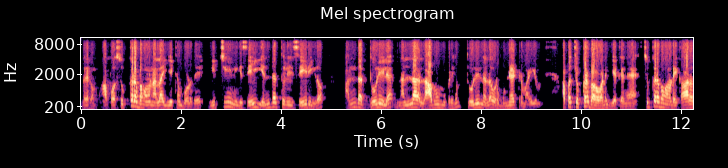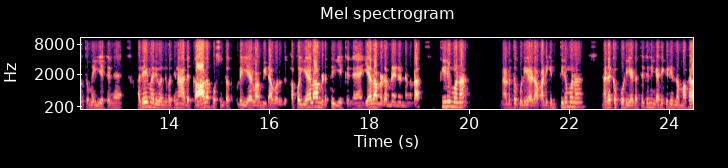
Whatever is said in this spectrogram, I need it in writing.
கிரகம். அப்போ சுக்கர பகவான் நல்லா இயக்கும் பொழுது நிச்சயம் நீங்கள் செய் எந்த தொழில் செய்கிறீங்களோ அந்த தொழில நல்ல லாபமும் கிடைக்கும் தொழில் நல்ல ஒரு முன்னேற்றம் அடையும். அப்போ சுக்கர பகவானை இயக்குங்க. சுக்கர பகவானுடைய காரத்துவமை இயக்குங்க. அதே மாதிரி வந்து பாத்தீங்கன்னா அது காலப்புருஷன் தத்துப்படி ஏழாம் வீடா வருது. அப்ப ஏழாம் இடத்தை இயக்குங்க. ஏழாம் இடம்னா என்னென்னங்கன்னா திருமணம் நடத்தக்கூடிய இடம். அடிக்கடி திருமணம் நடக்கக்கூடிய இடத்துக்கு நீங்க அடிக்கடி இந்த மகர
